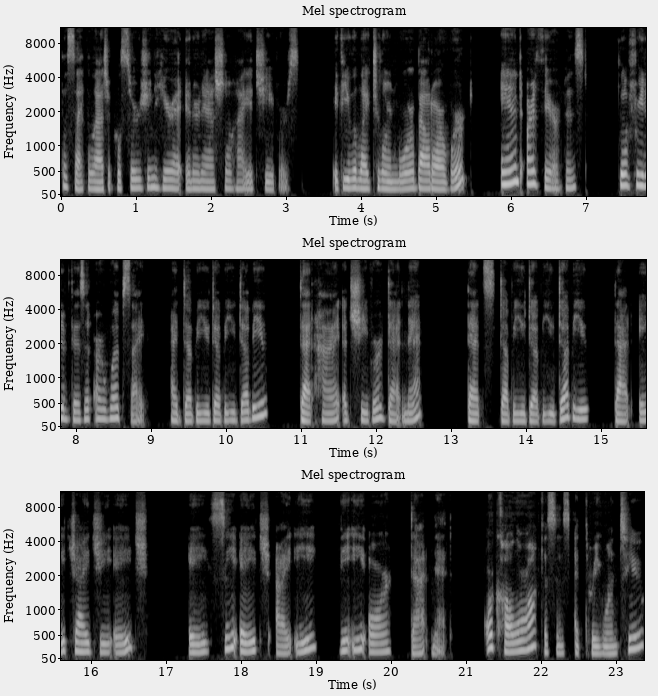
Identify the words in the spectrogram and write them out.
the psychological surgeon here at International High Achievers. If you would like to learn more about our work and our therapist, feel free to visit our website at www.highachiever.net. That's www.highachiever.net. Or call our offices at 312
